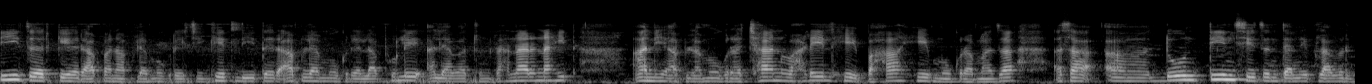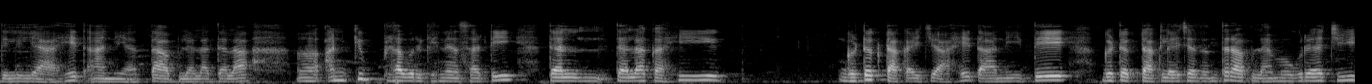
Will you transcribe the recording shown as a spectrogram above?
ती जर केअर आपण आपल्या मोगऱ्याची घेतली तर आपल्या मोगऱ्याला फुले आल्या वाचून राहणार नाहीत. आणि आपला मोगरा छान वाढेल हे पहा हे मोगरा माझा असा दोन तीन सीझन त्याने फ्लावर दिलेले आहेत आणि आता आपल्याला त्याला आणखी फ्लावर घेण्यासाठी त्या त्याला काही घटक टाकायचे आहेत आणि ते घटक टाकल्याच्या नंतर आपल्या मोगऱ्याची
